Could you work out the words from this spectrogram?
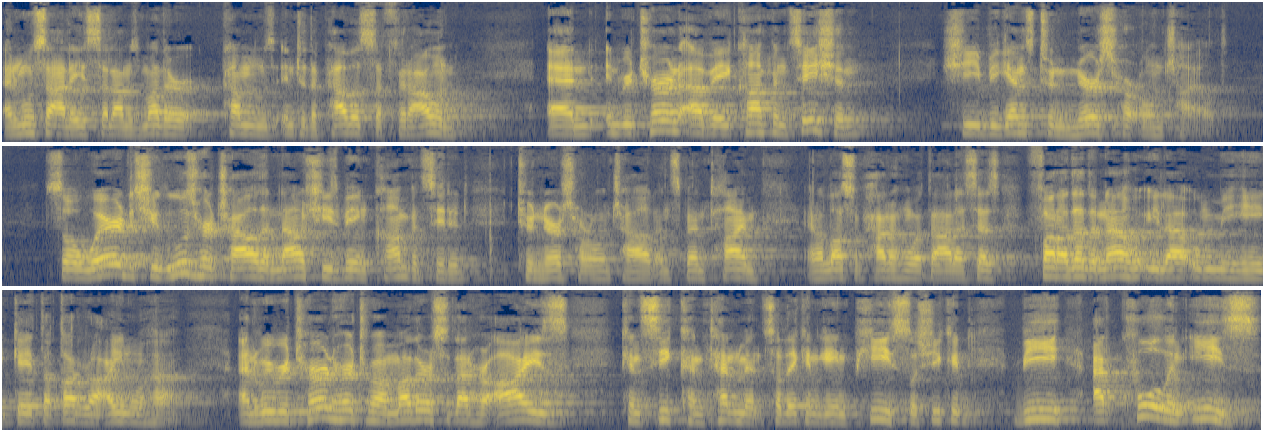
And Musa salam's mother comes into the palace of Fir'aun, and in return of a compensation, she begins to nurse her own child. So, where did she lose her child, and now she's being compensated to nurse her own child and spend time? And Allah subhanahu wa ta'ala says, فَرَدَدْنَاهُ إِلَىٰ أُمِّهِ كَيْ تَقَرَّ عَيْنُهَا And we return her to her mother so that her eyes can seek contentment, so they can gain peace, so she could be at cool and ease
